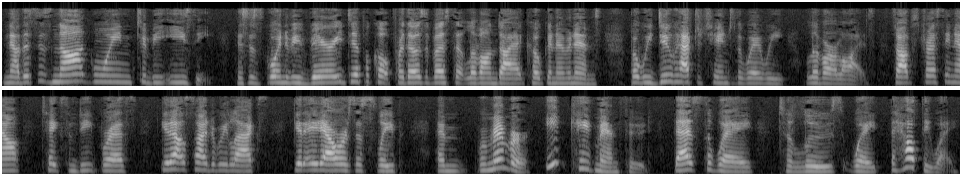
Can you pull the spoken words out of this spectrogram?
Now, this is not going to be easy. This is going to be very difficult for those of us that live on Diet Coke and M&Ms, but we do have to change the way we live our lives. Stop stressing out, take some deep breaths, get outside to relax, get eight hours of sleep, and remember, eat caveman food. That's the way to lose weight the healthy way.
